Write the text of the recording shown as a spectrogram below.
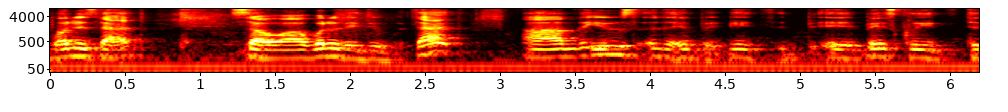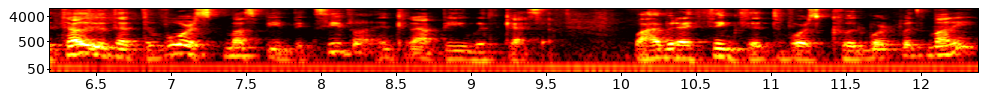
what is that? So uh, what do they do with that? Um, they use it basically to tell you that divorce must be biksiva and cannot be with kesef. Why would I think that divorce could work with money,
